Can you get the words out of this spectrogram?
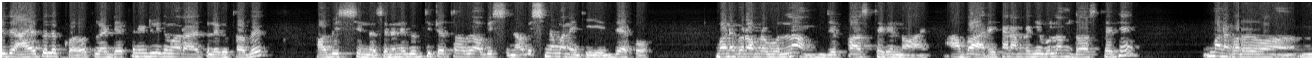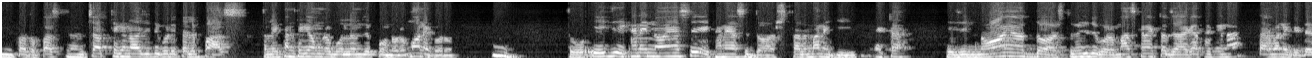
যদি আয়তলেখ করো, তাহলে ডেফিনেটলি তোমার আয়তলেখ হতে হবে অবিচ্ছিন্ন। শ্রেণীব্যক্তিটা তো হবে অবিচ্ছিন্ন। অবিচ্ছিন্ন মানে কি? দেখো, মনে করো আমরা বললাম যে পাঁচ থেকে নয়। আবার এখানে আমরা কি বললাম? দশ থেকে, মনে করো কত? পাঁচ, চার থেকে নয় যদি করি, তাহলে পাঁচ। তাহলে এখান থেকে আমরা বললাম যে পনেরো, মনে করো। হুম। তো এই যে এখানে নয় আছে এখানে আছে দশ। তাহলে মানে কি? একটা, এই যে নয় আর দশ, তুমি যদি করো, মাঝখানে একটা জায়গা থাকে না, তার মানে কি? এটা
